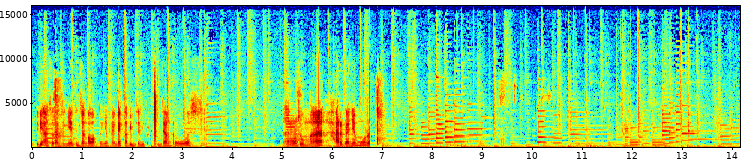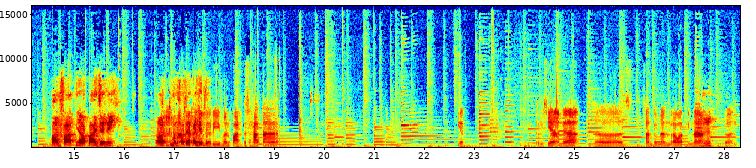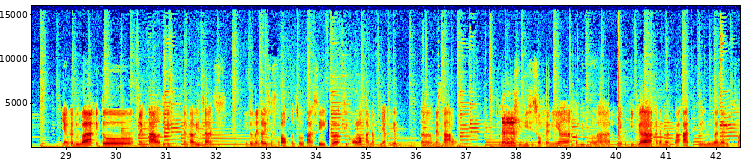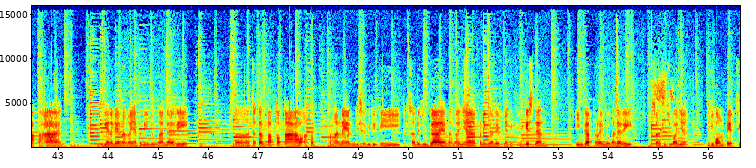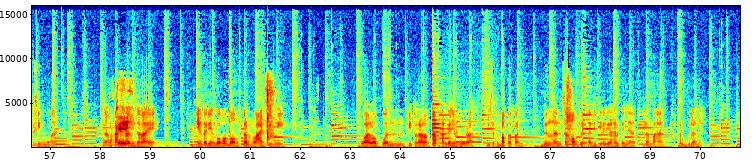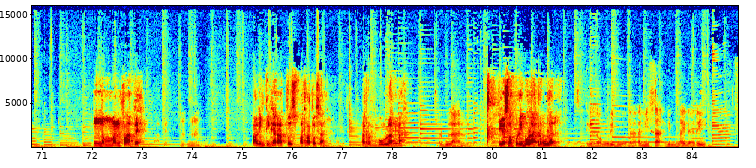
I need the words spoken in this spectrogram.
Jadi asuransinya itu jangka waktunya pendek tapi bisa diperpanjang terus. Nah, uh. cuma harganya murah. manfaatnya apa aja nih? Uh, itu manfaatnya apa aja tuh? Dari manfaat kesehatan. Terusnya ada uh, santunan rawat inap, hmm. kan. Yang kedua itu mental, jadi mental recharge. Itu mental recharge kalau konsultasi ke psikolog karena penyakit uh, mental. Contohnya hmm. OCD, schizophrenia, atau bipolar. Yang ketiga ada manfaat pelindungan dari kecelakaan kemudian ada yang namanya pelindungan dari uh, cacat tetap total atau permanen disability terus ada juga yang namanya perlindungan dari penyakit kritis dan hingga perlindungan dari asuransi jiwanya jadi komplit six in one nah okay. karena misalnya yang tadi yang gue ngomong term life ini walaupun fiturnya lengkap harganya murah bisa tebak nggak kan dengan sekomplit tadi kira-kira harganya berapaan per bulannya 6 manfaat ya Hmm. Paling 300 400-an per bulan lah. Per bulan. Tiga puluh ribu lah per bulan. Tiga puluh ribu. Ternyata bisa dimulai dari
